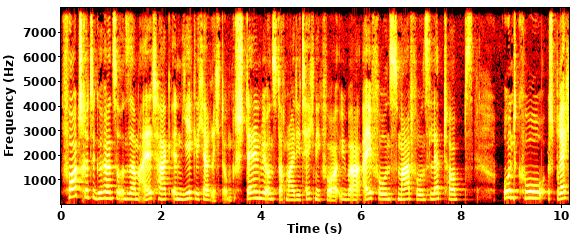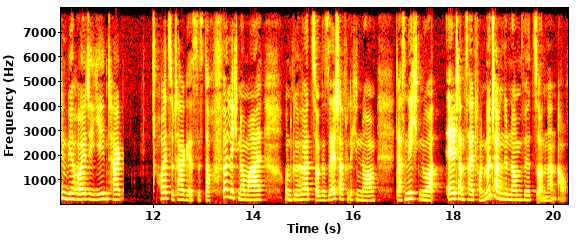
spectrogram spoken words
Fortschritte gehören zu unserem Alltag in jeglicher Richtung. Stellen wir uns doch mal die Technik vor. Über iPhones, Smartphones, Laptops und Co sprechen wir heute jeden Tag Heutzutage ist es doch völlig normal und gehört zur gesellschaftlichen Norm, dass nicht nur Elternzeit von Müttern genommen wird, sondern auch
